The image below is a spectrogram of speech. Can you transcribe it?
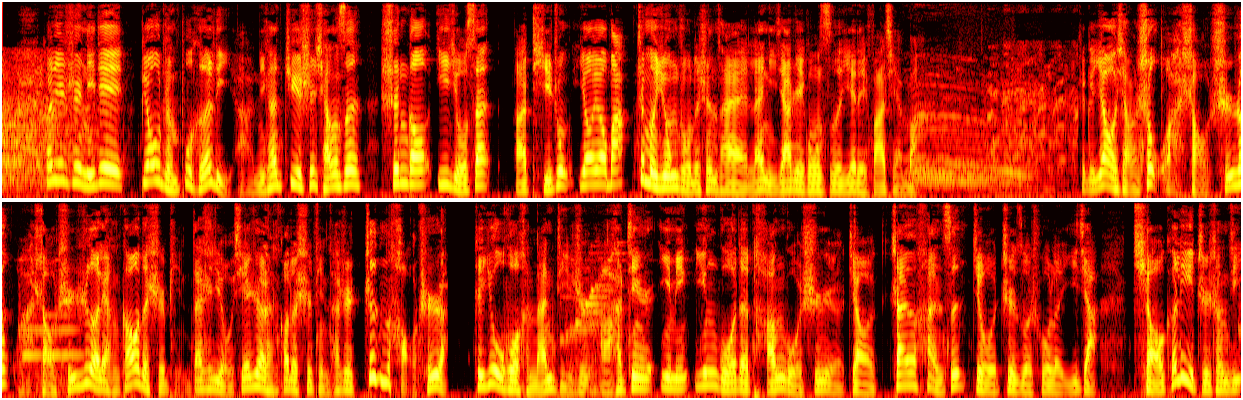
关键是你这标准不合理啊！你看巨石强森身高一九三啊，体重幺幺八，这么臃肿的身材来你家这公司也得罚钱吧？这个要想瘦啊，少吃肉啊，少吃热量高的食品。但是有些热量高的食品它是真好吃啊，这诱惑很难抵制啊。近日，一名英国的糖果师叫詹汉森就制作出了一架巧克力直升机。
